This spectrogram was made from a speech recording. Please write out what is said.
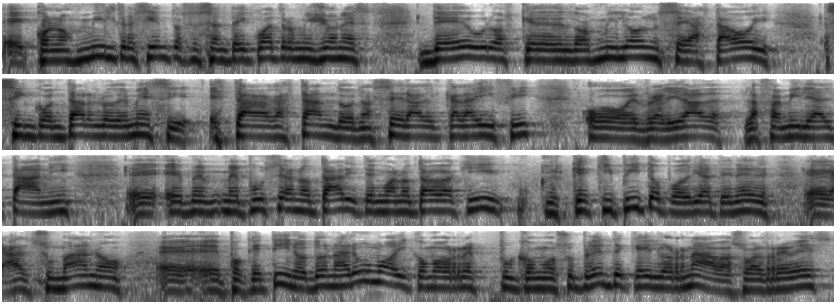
eh, con los 1.364 millones de euros que desde el 2011 hasta hoy, sin contar lo de Messi, está gastando Nasser Al-Khelaifi o en realidad la familia Altani, eh, me, puse a anotar y tengo anotado aquí qué equipito podría tener a su mano Poquetino, Donarumo y como, como suplente Keylor Navas o al revés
